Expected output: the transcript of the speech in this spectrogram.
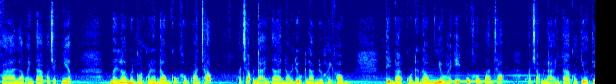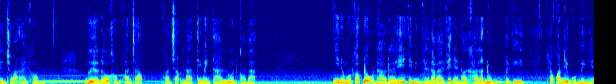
và lòng anh ta có trách nhiệm. Mấy lời mần ngọt của đàn ông cũng không quan trọng. Quan trọng là anh ta nói được làm được hay không. Tiền bạc của đàn ông nhiều hay ít cũng không quan trọng Quan trọng là anh ta có tiêu tiền cho bạn hay không. Người ở đâu không quan trọng Quan trọng là tim anh ta luôn có bạn. Nhìn ở một góc độ nào đấy Thì mình thấy là bài viết này nói khá là đúng, Bởi vì theo quan điểm của mình ấy,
